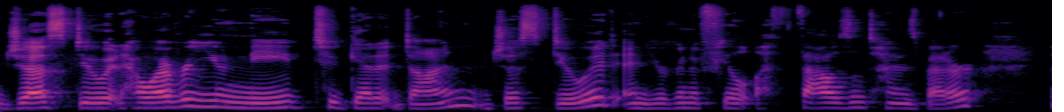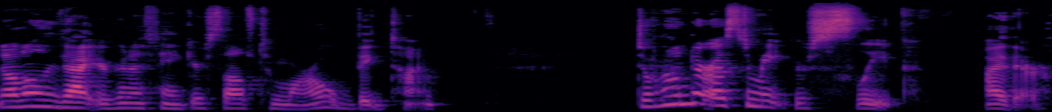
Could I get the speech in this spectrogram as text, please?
Just do it. However you need to get it done just do it and you're going to feel a thousand times better. Not only that you're going to thank yourself tomorrow big time. Don't underestimate your sleep either.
